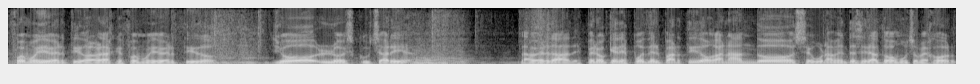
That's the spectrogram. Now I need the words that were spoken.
Fue muy divertido, la verdad es que fue muy divertido. Yo lo escucharía. La verdad, espero que después del partido ganando seguramente sería todo mucho mejor.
